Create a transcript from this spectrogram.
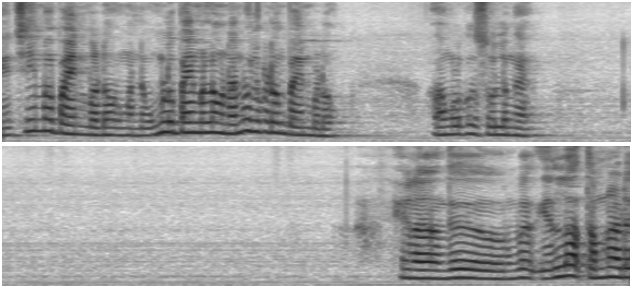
நிச்சயமாக பயன்படும். உங்கள் உங்களுக்கு பயன்படலாம் உங்கள் நண்பர்களுக்கும் பயன்படும். அவங்களுக்கும் சொல்லுங்கள் ஏன்னா வந்து ரொம்ப எல்லா தமிழ்நாடு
